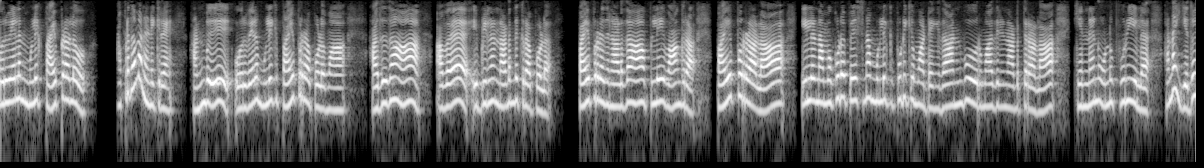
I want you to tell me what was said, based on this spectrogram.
ஒருவேளை அந்த முல்லைக்கு பயப்படுறாளோ? அப்படிதான் நான் நினைக்கிறேன். அன்பு ஒருவேளை முல்லைக்கு பயப்படுறா போலமா அதுதான் அவள் இப்படிலாம் நடந்துக்கிறா போல. பயப்படுறதுனால தான் பிள்ளையை வாங்குறா. பயப்படுறாளா? இல்லை நம்ம கூட பேசினா முள்ளைக்கு பிடிக்க மாட்டேங்குதா? அன்பு ஒரு மாதிரி நடத்துகிறாளா என்னன்னு ஒன்றும் புரியல. ஆனால் ஏதோ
